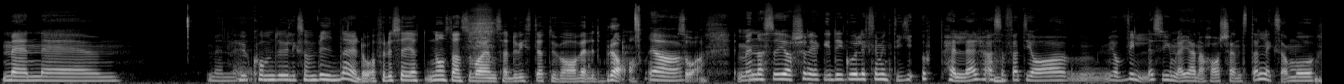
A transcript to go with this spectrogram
Men, eh, men Hur eh, kom du liksom vidare då? För du säger att någonstans så var det så här, du visste att du var väldigt bra. ja. Så. Men alltså jag känner, det går liksom inte upp heller. Mm. Alltså för att jag, jag ville så himla gärna ha tjänsten liksom. Och, Mm.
